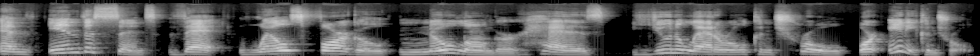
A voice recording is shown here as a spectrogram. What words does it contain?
And in the sense that Wells Fargo no longer has unilateral control or any control,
